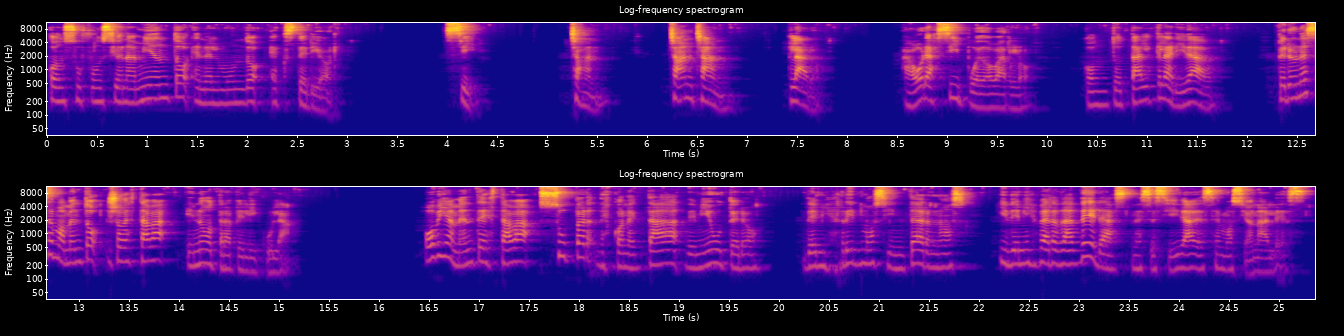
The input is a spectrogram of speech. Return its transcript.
con su funcionamiento en el mundo exterior. Sí. Chan. Chan chan. Claro. Ahora sí puedo verlo. Con total claridad pero en ese momento yo estaba en otra película. Obviamente estaba súper desconectada de mi útero, de mis ritmos internos y de mis verdaderas necesidades emocionales.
